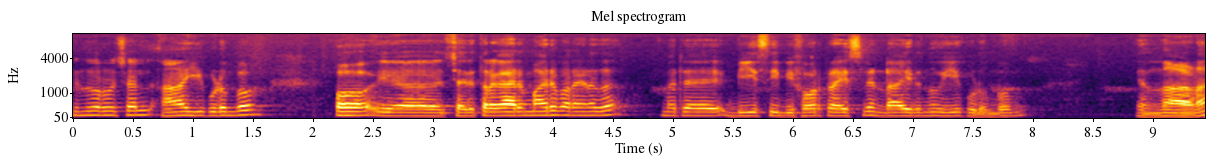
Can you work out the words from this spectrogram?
എന്ന് പറഞ്ഞു വെച്ചാൽ ആ ഈ കുടുംബം ഇപ്പോൾ ചരിത്രകാരന്മാർ പറയണത് മറ്റേ ബി സി ബിഫോർ ക്രൈസ്റ്റിലുണ്ടായിരുന്നു ഈ കുടുംബം എന്നാണ്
